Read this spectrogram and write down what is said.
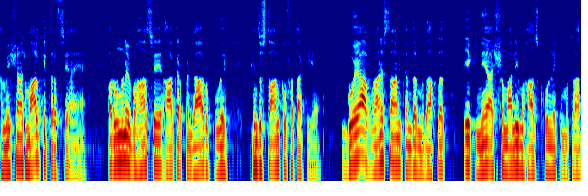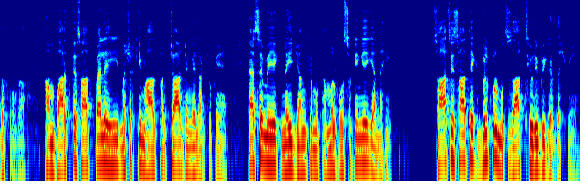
हमेशा शुमाल की तरफ़ से आए हैं और उन्होंने वहाँ से आकर पंजाब और पूरे हिंदुस्तान को फतह किया है। गोया अफ़गानिस्तान के अंदर मुदाखलत एक नया शुमाली महाज खोलने के मुतरदफ होगा। हम भारत के साथ पहले ही मशरकी महाज पर चार जंगें लड़ चुके हैं। ऐसे में एक नई जंग के मुतमल हो सकेंगे या नहीं? साथ ही साथ एक बिल्कुल मुतजाद थ्योरी भी गर्दश में है,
